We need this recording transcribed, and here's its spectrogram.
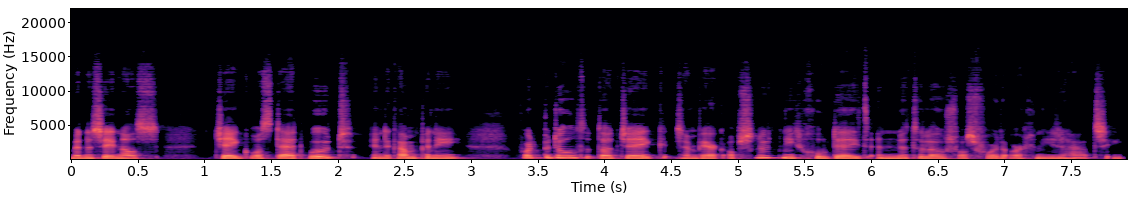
Met een zin als Jake was deadwood in de company wordt bedoeld dat Jake zijn werk absoluut niet goed deed en nutteloos was voor de organisatie.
